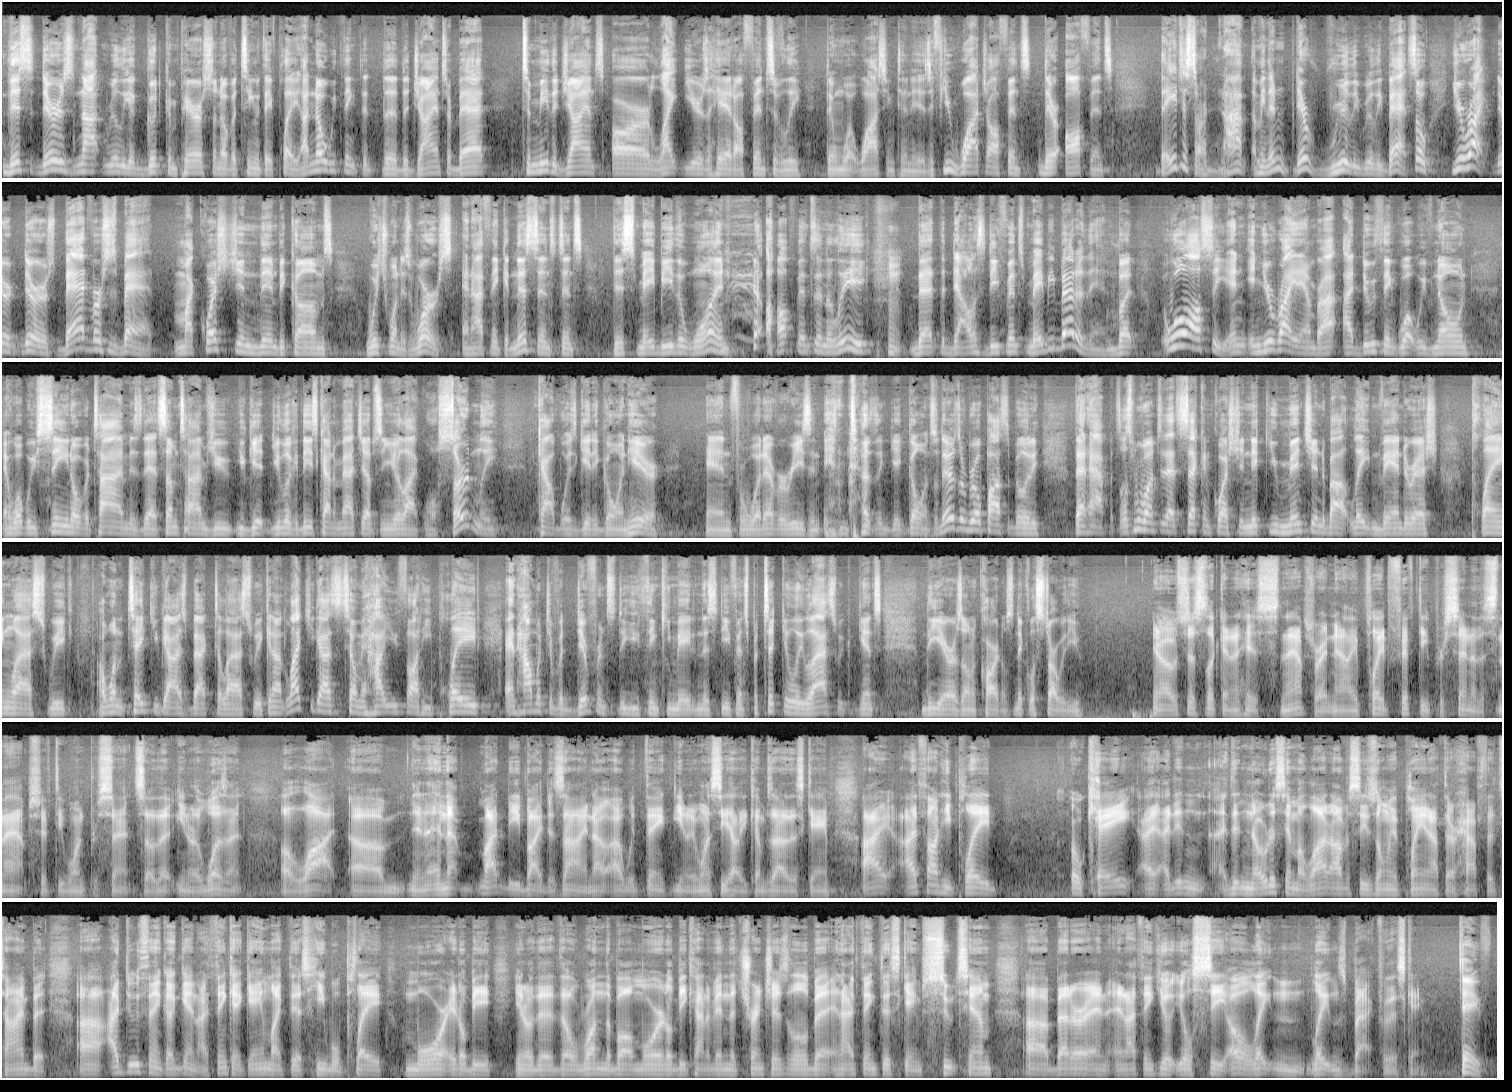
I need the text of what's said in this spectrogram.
this there is not really a good comparison of a team that they played. I know we think that the, the Giants are bad. To me, the Giants are light years ahead offensively than what Washington is. If you watch offense, their offense, they just are not. I mean, they're, they're really, really bad. So you're right. There, there's bad versus bad. My question then becomes, which one is worse? And I think in this instance, this may be the one offense in the league hmm. that the Dallas defense may be better than. But we'll all see. And, and you're right, Amber. I, I do think what we've known and what we've seen over time is that sometimes you you get you look at these kind of matchups and you're like, well, certainly the Cowboys get it going here. And for whatever reason, it doesn't get going. So there's a real possibility that happens. Let's move on to that second question. Nick, you mentioned about Leighton Vander Esch playing last week. I want to take you guys back to last week, and I'd like you guys to tell me how you thought he played and how much of a difference do you think he made in this defense, particularly last week against the Arizona Cardinals. Nick, let's start with you. You know, I was just looking at his snaps right now. He played 50% of the snaps, 51%. So that, you know, it wasn't a lot. Um, and, and that might be by design. I, I would think, you know, you want to see how he comes out of this game. I, I thought he played okay. I, I didn't I didn't notice him a lot. Obviously, he's only playing out there half the time, but uh, I do think again, I think a game like this, he will play more. It'll be you know the, they'll run the ball more. It'll be kind of in the trenches a little bit, and I think this game suits him uh, better. And, and I think you'll you'll see oh Leighton Leighton's back for this game. Dave.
